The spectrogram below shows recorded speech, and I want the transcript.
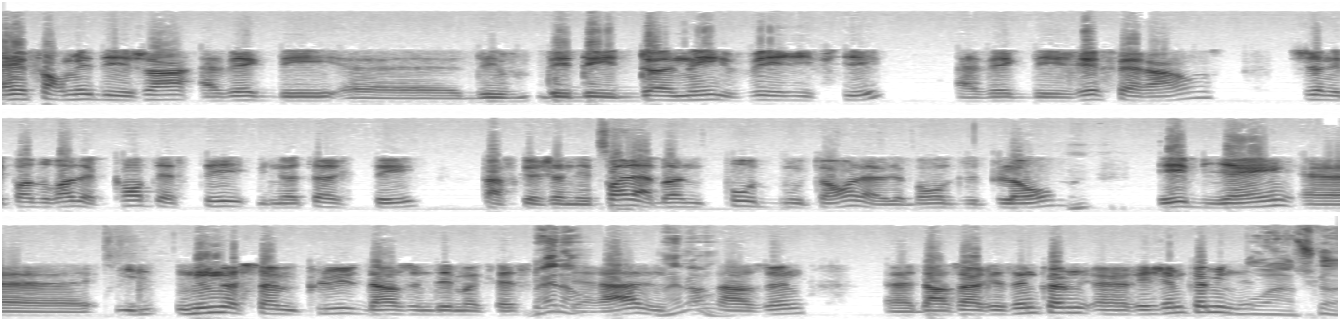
informer des gens avec des, euh, des, des, données vérifiées, avec des références, si je n'ai pas le droit de contester une autorité parce que je n'ai pas la bonne peau de mouton, le bon diplôme, eh bien, nous ne sommes plus dans une démocratie ben libérale, nous ben sommes dans une euh, dans un régime, un régime communiste. en tout cas,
